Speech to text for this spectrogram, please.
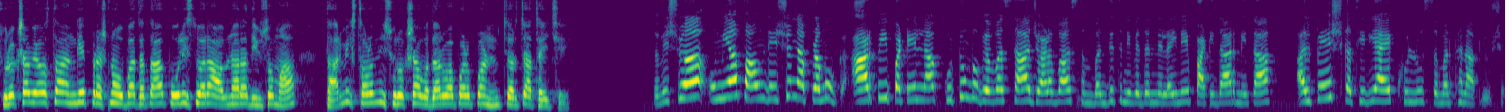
સુરક્ષા વ્યવસ્થા અંગે પ્રશ્નો ઊભા થતાં પોલીસ દ્વારા આવનારા દિવસોમાં ધાર્મિક સ્થળોની સુરક્ષા વધારવા પર પણ ચર્ચા થઈ છે. તો વિશ્વ ઉમિયા ફાઉન્ડેશનના પ્રમુખ આરપી પટેલના કુટુંબ વ્યવસ્થા જાળવવા સંબંધિત નિવેદનને લઈને પાટીદાર નેતા અલ્પેશ કથિરિયાએ ખુલ્લું સમર્થન આપ્યું છે.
